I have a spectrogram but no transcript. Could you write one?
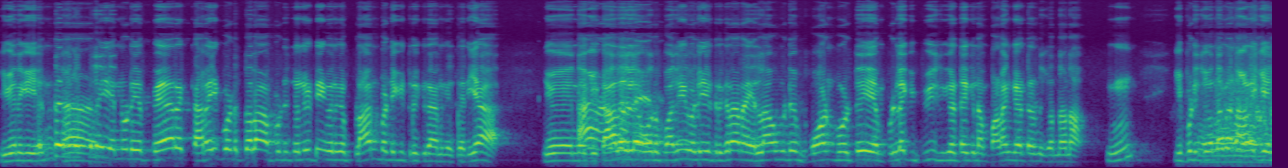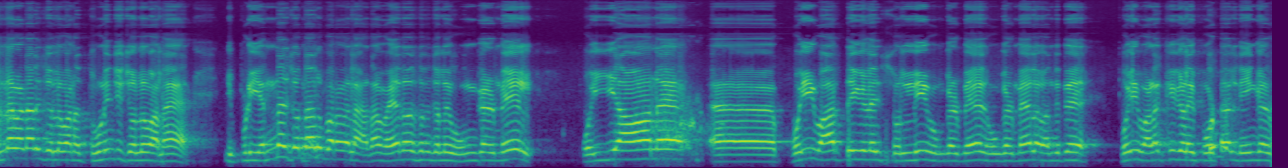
இவனுக்கு எந்த விதத்துல என்னுடைய பேரை கரைப்படுத்தலாம் அப்படின்னு சொல்லிட்டு இவனுக்கு பிளான் பண்ணிக்கிட்டு இருக்கிறானுங்க சரியா? இவன் இன்னைக்கு காலையில. ஒரு பதிவு வெளியிட்டு இருக்கிறான் நான் எல்லாவங்கிட்டையும் போன் போட்டு என் பிள்ளைக்கு பீஸ் கட்டைக்கு நான் பணம் கேட்டேன்னு சொன்னானா? ம்? இப்படி சொன்னவன் நாளைக்கு என்ன வேணாலும் சொல்லுவானே துணிஞ்சு சொல்லுவானே. இப்படி என்ன சொன்னாலும் பரவாயில்ல. அதான் வேதவசனம் சொல்லு உங்கள் மேல் பொய்யான பொய் வார்த்தைகளை சொல்லி உங்கள் மேல் உங்கள் மேல வந்துட்டு பொய் வழக்குகளை போட்டால் நீங்கள்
